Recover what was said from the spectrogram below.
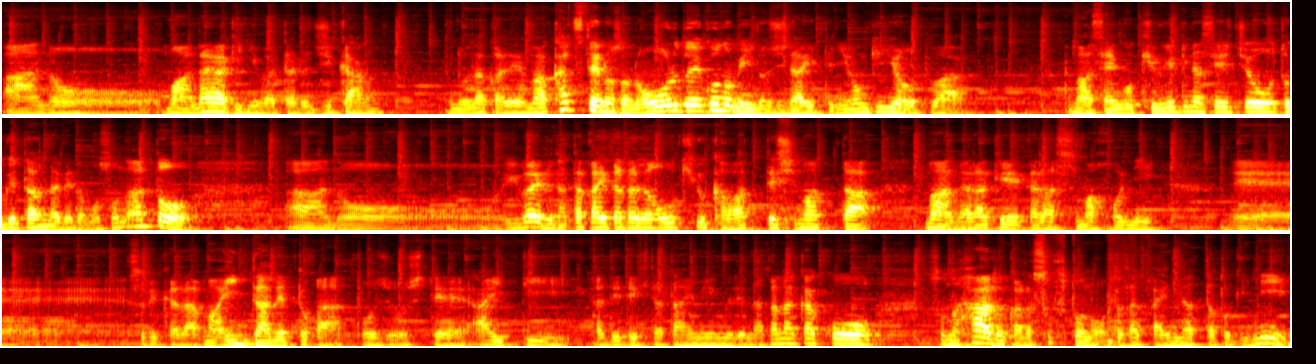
あのまあ長きにわたる時間の中で、まあ、かつてのそのオールドエコノミーの時代って日本企業とはまあ、戦後急激な成長を遂げたんだけどもその後あのいわゆる戦い方が大きく変わってしまった、まあ、ガラケーからスマホに、え、それからまあインターネットが登場して IT が出てきたタイミングでなかなかこうそのハードからソフトの戦いになった時に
